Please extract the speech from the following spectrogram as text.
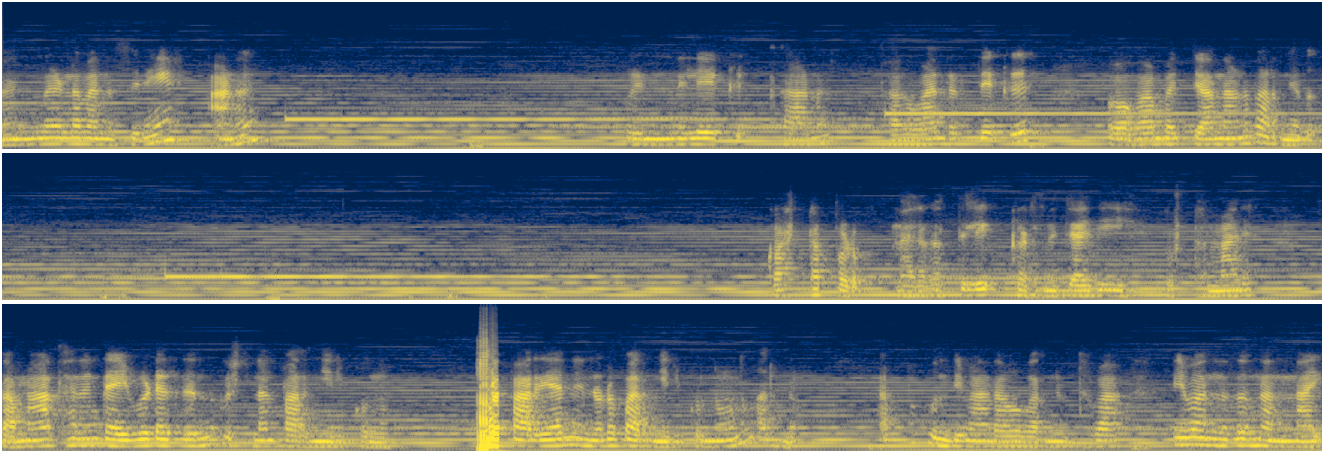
നന്മയുള്ള മനസ്സിനെ ആണ് പെണ്ണിലേക്ക് അതാണ് ഭഗവാന്റെ അടുത്തേക്ക് പോകാൻ പറ്റുക എന്നാണ് പറഞ്ഞത്. കഷ്ടപ്പെടും. നരകത്തിൽ കിടന്നുചാരി ദുഷ്ടന്മാര് സമാധാനം കൈവിടരുതെന്ന് കൃഷ്ണൻ പറഞ്ഞിരിക്കുന്നു. പറയാൻ എന്നോട് പറഞ്ഞിരിക്കുന്നു എന്ന് പറഞ്ഞു. അപ്പൊ കുന്തിമാതാവ് പറഞ്ഞു അഥവാ നീ വന്നത് നന്നായി.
